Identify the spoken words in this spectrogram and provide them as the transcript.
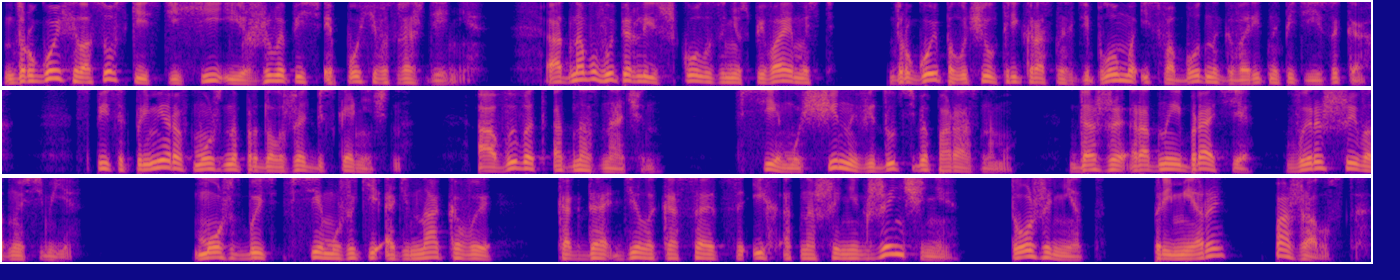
Другой — философские стихи и живопись эпохи Возрождения. Одного выперли из школы за неуспеваемость, другой получил три красных диплома и свободно говорит на пяти языках. Список примеров можно продолжать бесконечно. А вывод однозначен. Все мужчины ведут себя по-разному, даже родные братья, выросшие в одной семье. Может быть, все мужики одинаковы, когда дело касается их отношения к женщине? Тоже нет. Примеры? Пожалуйста.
